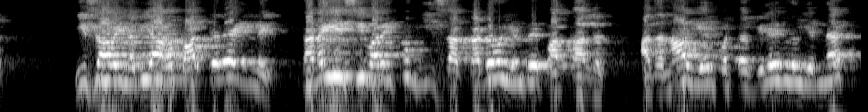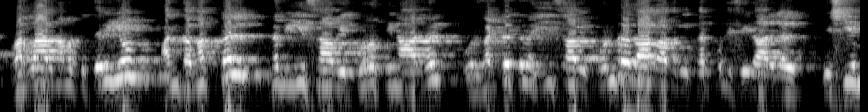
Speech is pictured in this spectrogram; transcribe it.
ஈசாவை நபியாக பார்க்கவே இல்லை. கடைசி வரைக்கும் ஈசா கடவுள் என்றே பார்த்தார்கள். அதனால் ஏற்பட்ட விளைவுகள் என்ன? வரலாறு நமக்கு தெரியும். அந்த மக்கள் நபி ஈசாவை துரத்தினார்கள். ஒரு கட்டத்தில் ஈசாவை கொன்றதாக அவர்கள் கற்பனை செய்தார்கள். விஷயம்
